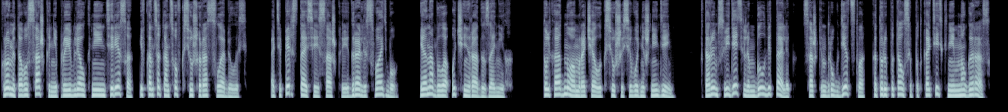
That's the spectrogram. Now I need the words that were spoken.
Кроме того, Сашка не проявлял к ней интереса, и в конце концов Ксюша расслабилась. А теперь Стася и Сашка играли свадьбу, и она была очень рада за них. Только одно омрачало Ксюше сегодняшний день. Вторым свидетелем был Виталик, Сашкин друг детства, который пытался подкатить к ней много раз.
